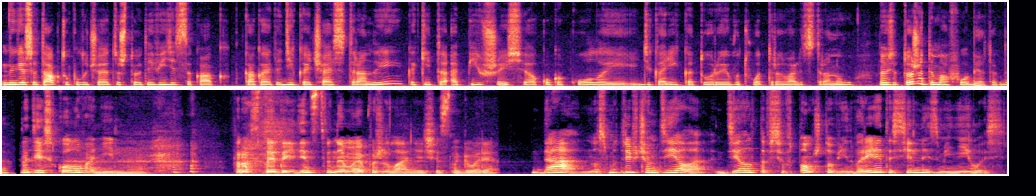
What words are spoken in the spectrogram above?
Ну, если так, то получается, что это видится как какая-то дикая часть страны, какие-то опившиеся Кока-Колой дикари, которые вот-вот развалят страну. Но это тоже демофобия тогда. Надеюсь, кола ванильная. Просто это единственное мое пожелание, честно говоря. Да, но смотри, в чем дело. Дело-то все в том, что в январе это сильно изменилось.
